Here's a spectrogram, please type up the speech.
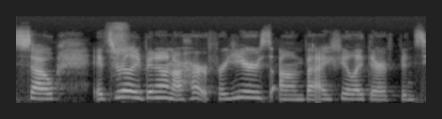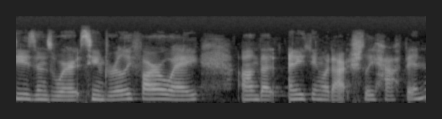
So it's really been on our heart for years, um, but I feel like there have been seasons where it seemed really far away um, that anything would actually happen.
